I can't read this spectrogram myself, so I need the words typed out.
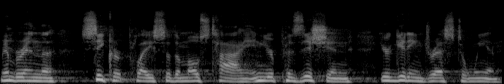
Remember, in the secret place of the Most High, in your position, you're getting dressed to win.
